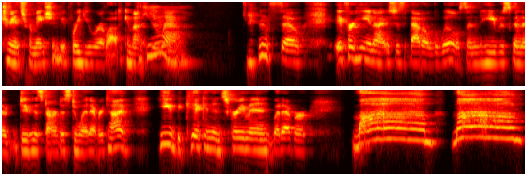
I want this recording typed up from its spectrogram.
transformation before you were allowed to come out of your room. Yeah. And so, if for he and I, it was just a battle of the wills, and he was going to do his darndest to win every time. He'd be kicking and screaming, whatever. Mom, mom.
